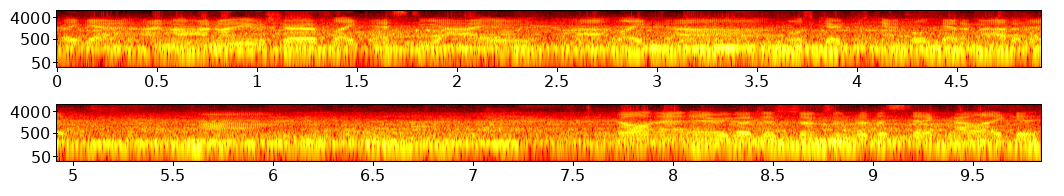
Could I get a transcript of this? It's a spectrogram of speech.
like yeah, I'm not, I'm not even sure if like SDI, uh, like uh, most characters can't, both get him out of it. Um, And there we go, just jumps in for the stick. I like it.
